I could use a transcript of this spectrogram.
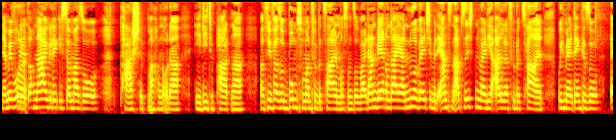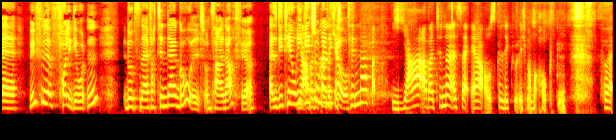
Ja, mir wurde Voll. jetzt auch nahegelegt, ich soll mal so Parship machen oder Elite-Partner. Auf jeden Fall so ein Bums, wo man für bezahlen muss und so. Weil dann wären da ja nur welche mit ernsten Absichten, weil die ja alle dafür bezahlen. Wo ich mir halt denke so, äh, wie viele Vollidioten nutzen einfach Tinder Gold und zahlen dafür? Also die Theorie Ja, geht schon mal nicht auf. Tinder ja, aber Tinder ist ja eher ausgelegt, würde ich mal behaupten. Für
